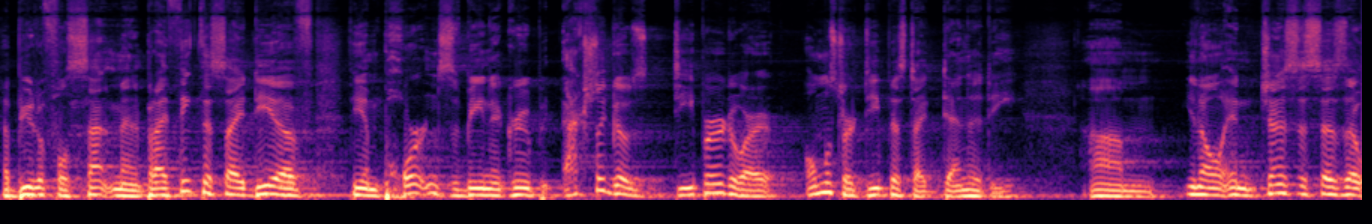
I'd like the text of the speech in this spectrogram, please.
a beautiful sentiment. But I think this idea of the importance of being a group actually goes deeper to our almost our deepest identity. Um, you know, in Genesis says that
